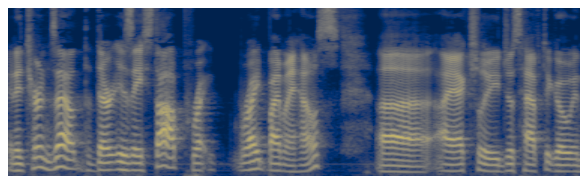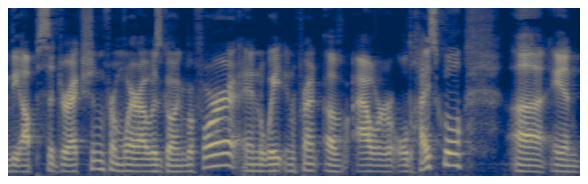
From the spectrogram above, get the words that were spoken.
And it turns out that there is a stop right, right by my house. Uh, I actually just have to go in the opposite direction from where I was going before and wait in front of our old high school. Uh, and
